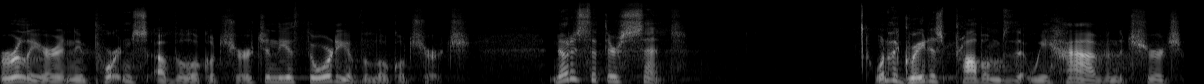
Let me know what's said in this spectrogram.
earlier and the importance of the local church and the authority of the local church. Notice that they're sent. One of the greatest problems that we have in the church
